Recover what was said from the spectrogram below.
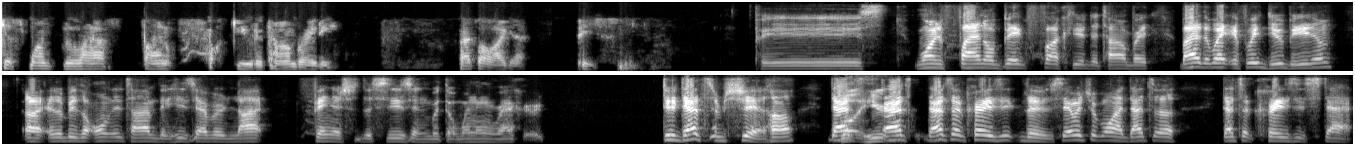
Just one last final fuck you to Tom Brady. That's all I got. Peace. Peace. One final big fuck you to Tom Brady. By the way, if we do beat him, uh, it'll be the only time that he's ever not finished the season with a winning record. Dude, that's some shit, huh? That's Well, here- that's that's a crazy dude. Say what you want. That's a that's a crazy stat.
